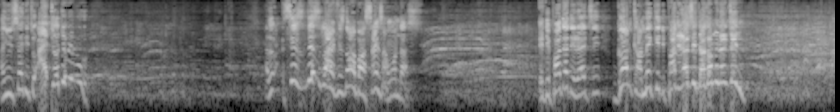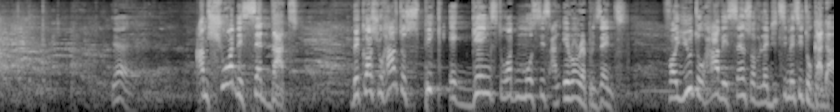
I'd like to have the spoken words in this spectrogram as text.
And you said it too. I told you people. Since this life is not about signs and wonders. It departed the Red Sea. God can make it depart the Red Sea. Doesn't mean anything. Yeah. I'm sure they said that. Because you have to speak against what Moses and Aaron represent for you to have a sense of legitimacy to gather.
